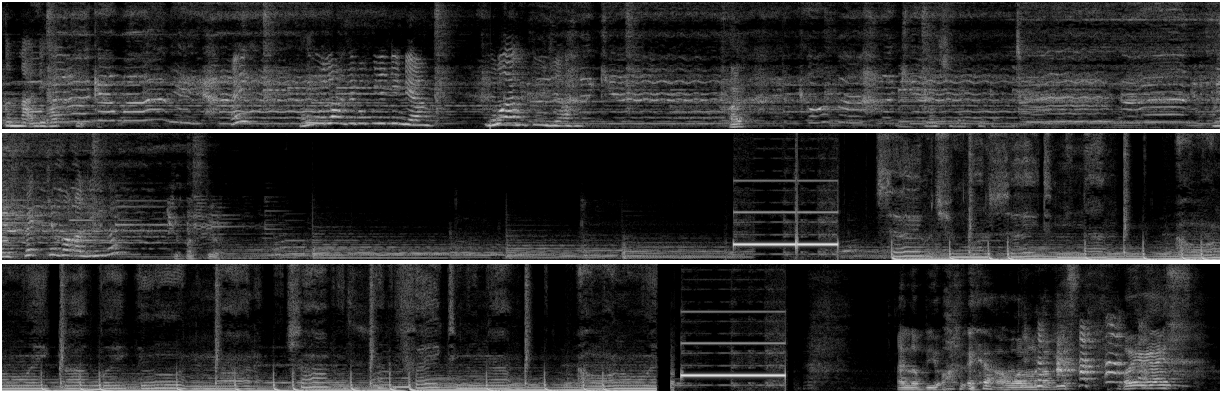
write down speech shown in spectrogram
kena di hati. Eh, ulang siapa punya ini dia? Buat. gitu aja. Eh, Flashback tuh kan. Flashback coba kali ini kan? ya pasti lah. Say love you all. Ya, awal habis. Oke guys,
